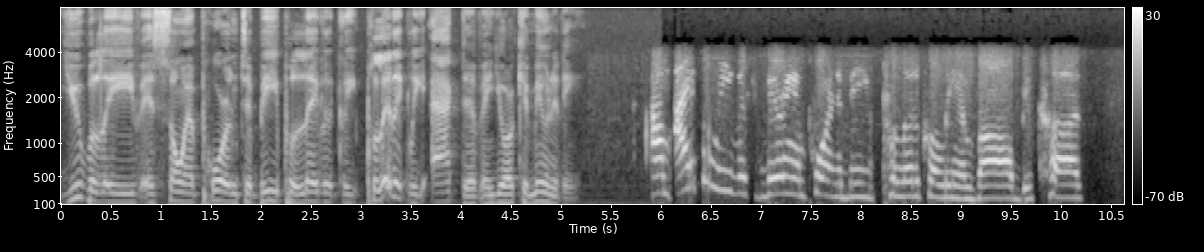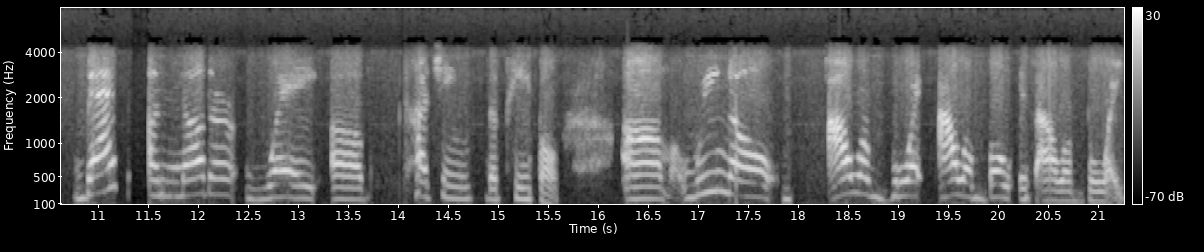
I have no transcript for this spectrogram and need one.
you believe it's so important to be politically politically active in your community. Um, I believe it's very important to be politically involved because that's another way of touching the people. Um, we know our voice, our vote is our voice.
